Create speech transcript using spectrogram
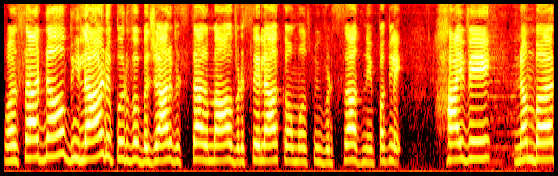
વલસાડના ભીલાડ પૂર્વ બજાર વિસ્તારમાં વરસેલા કમોસમી વરસાદને પગલે highway number,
